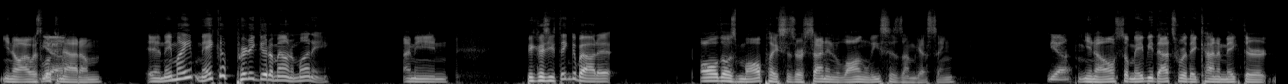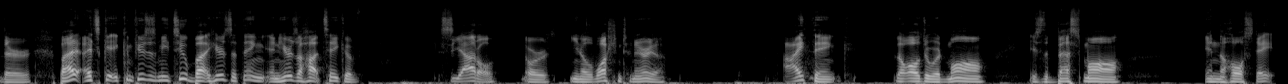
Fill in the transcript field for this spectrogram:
You know, I was looking Yeah. at them, and they might make a pretty good amount of money. I mean, because you think about it, all those mall places are signing long leases. I'm guessing Yeah. you know so maybe that's where they kind of make their their but it's, it confuses me too but here's the thing and here's a hot take of seattle or you know the washington area i think the alderwood mall is the best mall in the whole state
